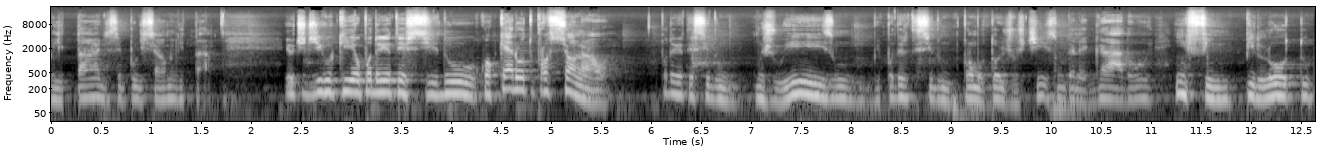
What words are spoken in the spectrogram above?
militar, de ser policial militar. Eu te digo que eu poderia ter sido qualquer outro profissional. Poderia ter sido um, um juiz, um, poderia ter sido um promotor de justiça, um delegado, enfim, piloto.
